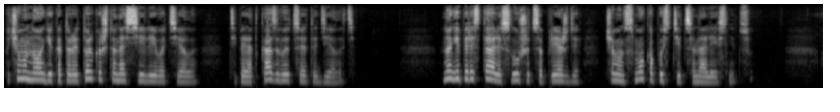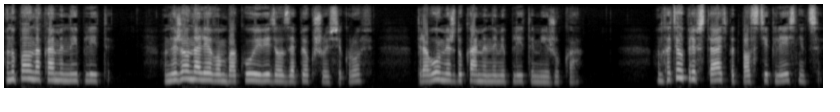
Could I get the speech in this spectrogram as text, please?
Почему ноги, которые только что носили его тело, теперь отказываются это делать? Ноги перестали слушаться прежде, чем он смог опуститься на лестницу. Он упал на каменные плиты. Он лежал на левом боку и видел запекшуюся кровь, траву между каменными плитами и жука. Он хотел привстать, подползти к лестнице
